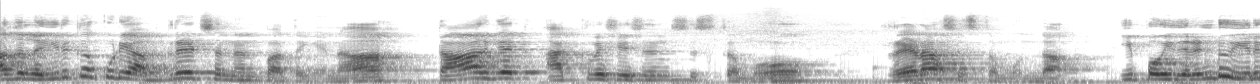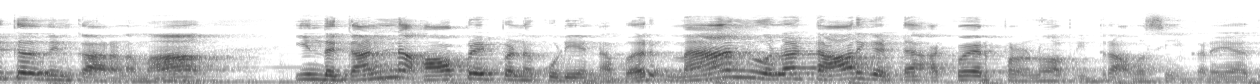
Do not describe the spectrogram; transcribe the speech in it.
அதில் இருக்கக்கூடிய அப்கிரேட்ஸ் என்னன்னு பார்த்தீங்கன்னா டார்கெட் அக்விசிஷன் சிஸ்டமும் ரெடா சிஸ்டமும் தான். இப்போ இது ரெண்டும் இருக்கிறதின் காரணமாக இந்த கன்னை ஆப்ரேட் பண்ணக்கூடிய நபர் மேனுவலாக டார்கெட்டை அக்வயர் பண்ணணும் அப்படின்ற அவசியம் கிடையாது.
